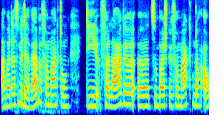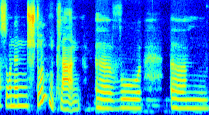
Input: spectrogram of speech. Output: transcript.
Aber das mit der Werbevermarktung, die Verlage äh, zum Beispiel vermarkten doch auch so einen Stundenplan äh, wo ähm,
